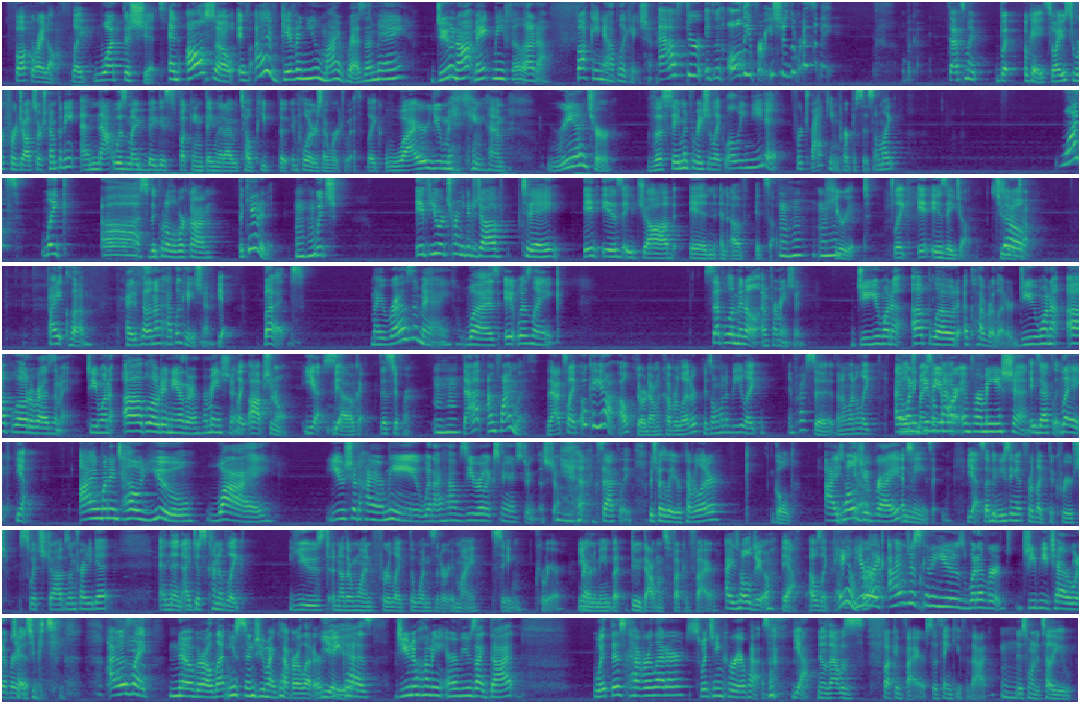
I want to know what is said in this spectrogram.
fuck right off. Like what the shit? And also, if I've given you my resume, do not make me fill out a fucking application. after it's with all the information in the resume. Oh my god. That's my but okay, so I used to work for a job search company and that was my biggest fucking thing that I would tell people the employers I worked with. Like, why are you making them re-enter the same information like, well, we need it for tracking purposes. I'm like, what? Like, ah, so they put all the work on the candidate, which if you are trying to get a job today, it is a job in and of itself. Period. Like it is a job to get a job. Fight Club, I had to fill out an application. Yeah. But my resume was, it was like supplemental information. Do you want to upload a cover letter? Do you want to upload a resume? Do you want to upload any other information? Like optional. yes. Yeah, okay. That's different. Mm-hmm. That I'm fine with. That's like, okay, yeah, I'll throw down a cover letter because I want to be like impressive and I want to like I want to give you out. more information. Exactly. Like, Yeah. I want to tell you why you should hire me when I have zero experience doing this job. Yeah, exactly. Which by the way, your cover letter, gold. I told you, right? Amazing. Yes, I've been using it for like the career switch jobs I'm trying to get. And then I just kind of like used another one for like the ones that are in my same career. You know what I mean? But dude, that one's fucking fire. I told you. Yeah. I was like, damn, You were like, I'm just to use whatever GP chat or whatever it is. ChatGPT. I was like, no, girl, let me send you my cover letter. Yeah, yeah. because do you know how many interviews I got with this cover letter switching career paths? Yeah, no, that was fucking fire. So thank you for that. Mm-hmm. I just want to tell you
